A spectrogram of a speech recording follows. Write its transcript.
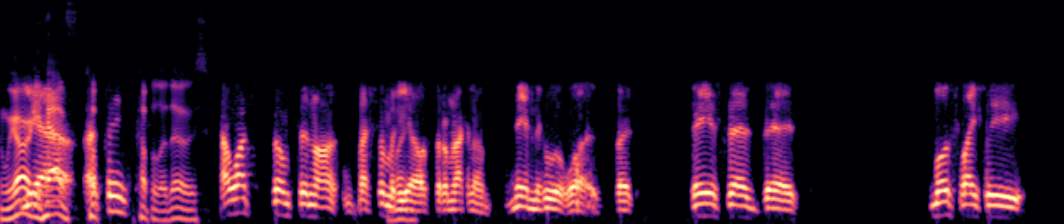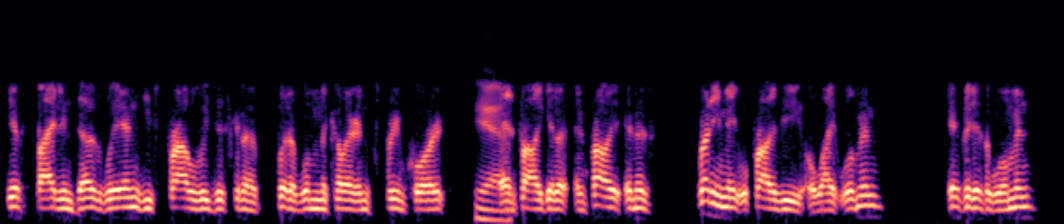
And we already Yeah, have a couple of those. I watched something on by somebody else, but I'm not going to name who it was. But they have said that most likely, if Biden does win, he's probably just going to put a woman of color in the Supreme Court Yeah. and probably get a and probably and his running mate will probably be a white woman if it is a woman.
